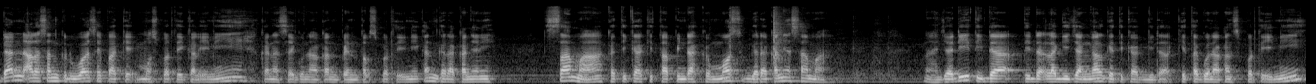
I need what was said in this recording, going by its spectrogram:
Dan alasan kedua saya pakai mouse vertikal ini karena saya gunakan pentop seperti ini. Kan gerakannya nih sama ketika kita pindah ke mouse gerakannya sama. Nah jadi tidak tidak lagi janggal ketika kita, kita gunakan seperti ini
